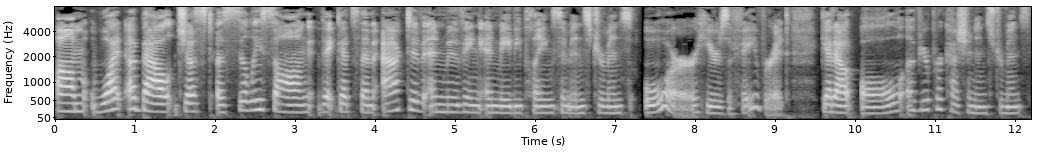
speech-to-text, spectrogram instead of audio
Um, what about just a silly song that gets them active and moving and maybe playing some instruments? Or here's a favorite get out all of your percussion instruments,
